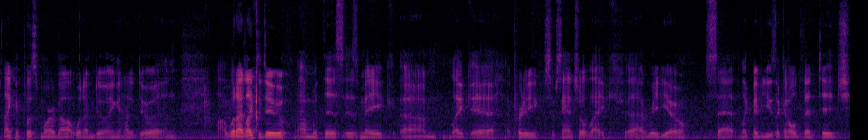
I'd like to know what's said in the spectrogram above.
And I can post more about what I'm doing and how to do it. And uh, what I'd like to do um, with this is make um, like a, a, pretty substantial like uh, radio set, like maybe use like an old vintage.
